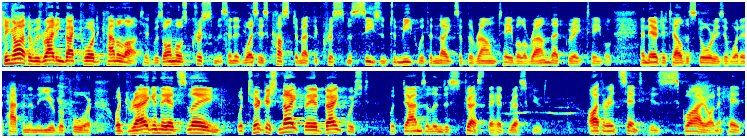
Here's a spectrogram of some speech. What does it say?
King Arthur was riding back toward Camelot. It was almost Christmas, and it was his custom at the Christmas season to meet with the knights of the Round Table around that great table, and there to tell the stories of what had happened in the year before, what dragon they had slain, what Turkish knight they had vanquished, what damsel in distress they had rescued. Arthur had sent his squire on ahead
